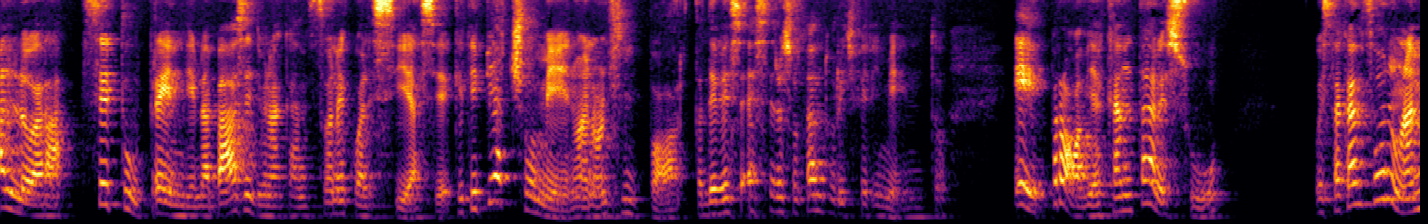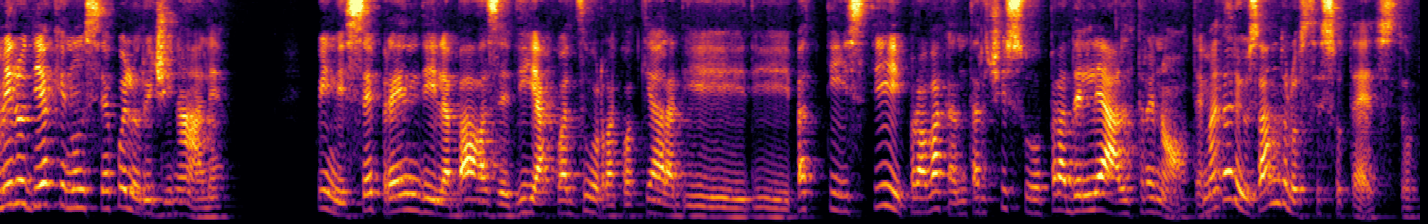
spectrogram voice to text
Allora, se tu prendi la base di una canzone qualsiasi, che ti piaccia o meno, eh, non importa, deve essere soltanto un riferimento, e provi a cantare su questa canzone una melodia che non sia quella originale. Quindi se prendi la base di Acqua Azzurra, Acqua Chiara di, di Battisti, prova a cantarci sopra delle altre note, magari usando lo stesso testo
